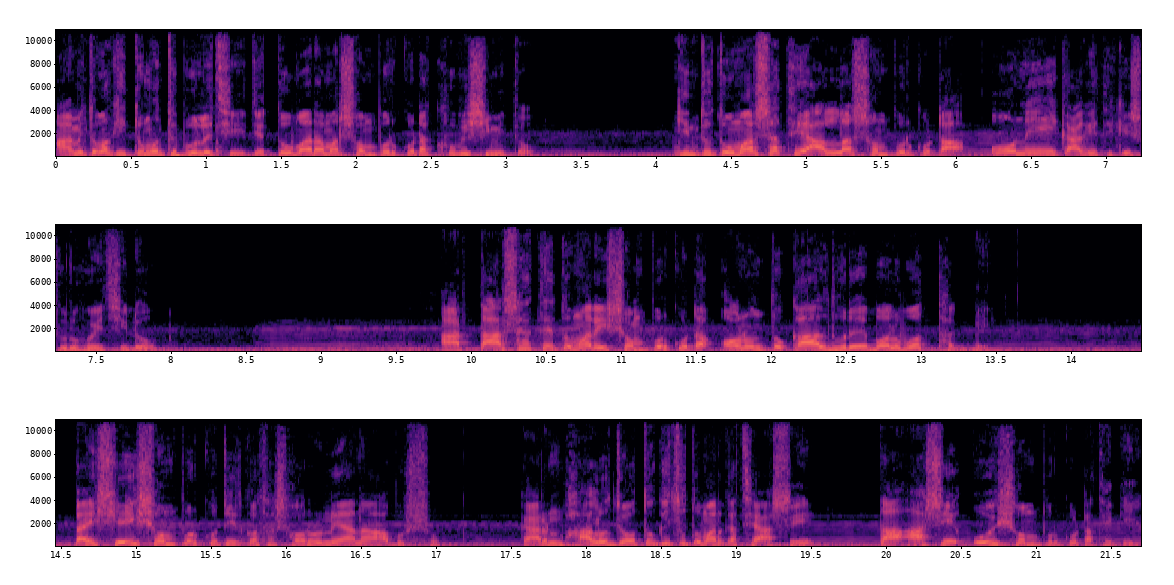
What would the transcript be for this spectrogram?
আমি তোমাকে ইতিমধ্যে বলেছি যে তোমার আমার সম্পর্কটা খুবই সীমিত। কিন্তু তোমার সাথে আল্লাহর সম্পর্কটা অনেক আগে থেকে শুরু হয়েছিল। আর তার সাথে তোমার এই সম্পর্কটা অনন্তকাল ধরে বলবৎ থাকবে। তাই সেই সম্পর্কটির কথা স্মরণে আনা আবশ্যক। কারণ ভালো যত কিছু তোমার কাছে আসে, তা আসে ওই সম্পর্কটা থেকেই।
